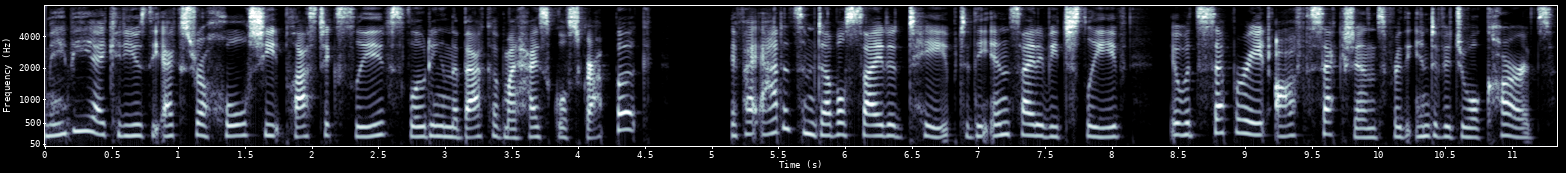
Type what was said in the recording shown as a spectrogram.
Maybe I could use the extra whole sheet plastic sleeves floating in the back of my high school scrapbook? If I added some double sided tape to the inside of each sleeve, it would separate off sections for the individual cards.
